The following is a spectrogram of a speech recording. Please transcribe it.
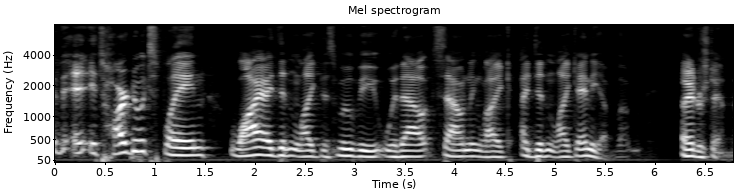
it, it's hard to explain why I didn't like this movie without sounding like I didn't like any of them I understand.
